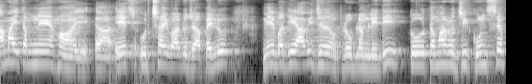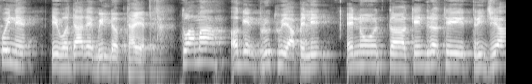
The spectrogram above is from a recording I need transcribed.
આમાંય તમને, હા જ ઉત્સાહીવાળું જ આપેલું. મેં બધી આવી જ પ્રોબ્લેમ લીધી. તો તમારો જે કોન્સેપ્ટ હોય ને, એ વધારે બિલ્ડઅપ થાય. તો આમાં અગેન પૃથ્વી આપેલી. એનું કેન્દ્રથી ત્રિજ્યા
